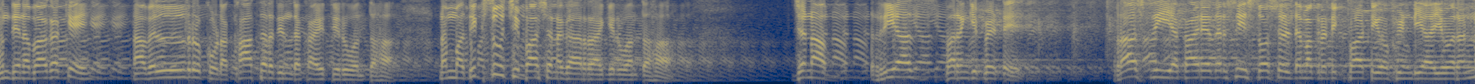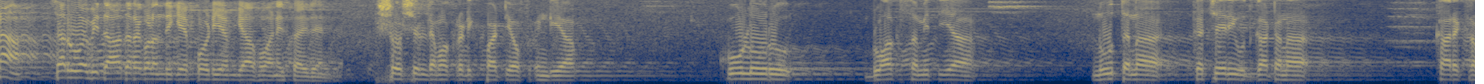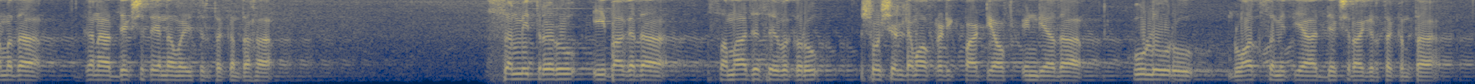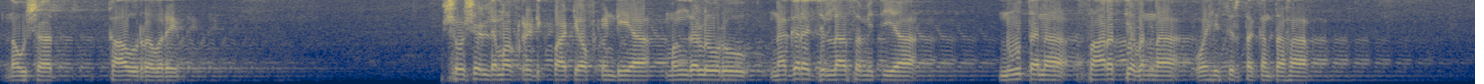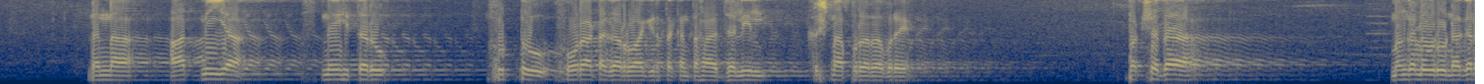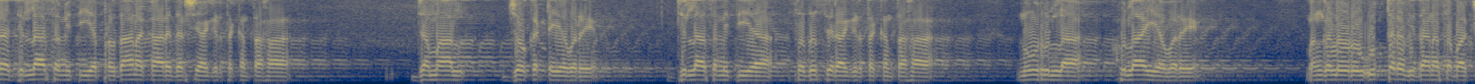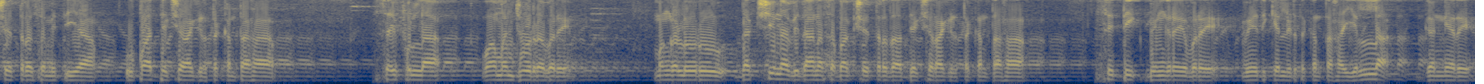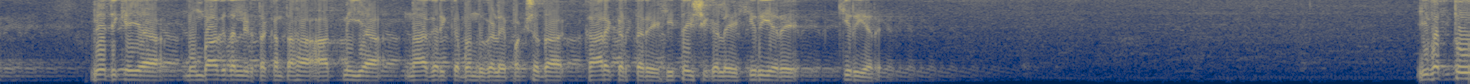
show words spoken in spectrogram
ಮುಂದಿನ ಭಾಗಕ್ಕೆ ನಾವೆಲ್ಲರೂ ಕೂಡ ಕಾತರದಿಂದ ಕಾಯುತ್ತಿರುವಂತಹ ನಮ್ಮ ದಿಕ್ಸೂಚಿ ಭಾಷಣಗಾರರಾಗಿರುವಂತಹ ಜನಾಬ್ ರಿಯಾಜ್ ಬರಂಗಿಪೇಟೆ, ರಾಷ್ಟ್ರೀಯ ಕಾರ್ಯದರ್ಶಿ Social Democratic Party of India ಇವರನ್ನ ಸರ್ವವಿಧ ಆಧಾರಗಳೊಂದಿಗೆ ಪೋಡಿಯಂಗೆ ಆಹ್ವಾನಿಸ್ತಾ ಇದ್ದೇನೆ. Social Democratic Party of India, Kulur block ಸಮಿತಿಯ ನೂತನ ಕಚೇರಿ ಉದ್ಘಾಟನಾ ಕಾರ್ಯಕ್ರಮದ ಘನ ಅಧ್ಯಕ್ಷತೆಯನ್ನು ವಹಿಸಿರ್ತಕ್ಕಂತಹ ಸಮ್ಮಿತ್ರರು, ಈ ಭಾಗದ ಸಮಾಜ ಸೇವಕರು, ಸೋಷಿಯಲ್ ಡೆಮಾಕ್ರೆಟಿಕ್ ಪಾರ್ಟಿ ಆಫ್ ಇಂಡಿಯಾದ ಕೂಳೂರು ಬ್ಲಾಕ್ ಸಮಿತಿಯ ಅಧ್ಯಕ್ಷರಾಗಿರ್ತಕ್ಕಂಥ Naushad ಕಾವೂರ್ರವರೇ Social Democratic Party of India, Mangaluru ನಗರ ಜಿಲ್ಲಾ ಸಮಿತಿಯ ನೂತನ ಸಾರಥ್ಯವನ್ನು ವಹಿಸಿರ್ತಕ್ಕಂತಹ ನನ್ನ ಆತ್ಮೀಯ ಸ್ನೇಹಿತರು, ಹುಟ್ಟು ಹೋರಾಟಗಾರರು ಆಗಿರ್ತಕ್ಕಂತಹ ಜಲೀಲ್ ಕೃಷ್ಣಾಪುರರವರೇ, ಪಕ್ಷದ ಮಂಗಳೂರು ನಗರ ಜಿಲ್ಲಾ ಸಮಿತಿಯ ಪ್ರಧಾನ ಕಾರ್ಯದರ್ಶಿ ಆಗಿರ್ತಕ್ಕಂತಹ ಜಮಾಲ್ ಜೋಕಟ್ಟೆಯವರೇ, ಜಿಲ್ಲಾ ಸಮಿತಿಯ ಸದಸ್ಯರಾಗಿರ್ತಕ್ಕಂತಹ ನೂರುಲ್ಲಾ ಖುಲಾಯಿ ಅವರೇ ಮಂಗಳೂರು ಉತ್ತರ ವಿಧಾನಸಭಾ ಕ್ಷೇತ್ರ ಸಮಿತಿಯ ಉಪಾಧ್ಯಕ್ಷರಾಗಿರ್ತಕ್ಕಂತಹ ಸೈಫುಲ್ಲಾ ವಾಮಂಜೂರ್ ಅವರೇ ಮಂಗಳೂರು ದಕ್ಷಿಣ ವಿಧಾನಸಭಾ ಕ್ಷೇತ್ರದ ಅಧ್ಯಕ್ಷರಾಗಿರ್ತಕ್ಕಂತಹ ಸಿದ್ದಿಕ್ ಬೆಂಗ್ರೆಯವರೇ, ವೇದಿಕೆಯಲ್ಲಿರ್ತಕ್ಕಂತಹ ಎಲ್ಲ ಗಣ್ಯರೇ, ವೇದಿಕೆಯ ಮುಂಭಾಗದಲ್ಲಿರ್ತಕ್ಕಂತಹ ಆತ್ಮೀಯ ನಾಗರಿಕ ಬಂಧುಗಳೇ, ಪಕ್ಷದ ಕಾರ್ಯಕರ್ತರೇ, ಹಿತೈಷಿಗಳೇ, ಹಿರಿಯರೇ, ಕಿರಿಯರೇ. ಇವತ್ತು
